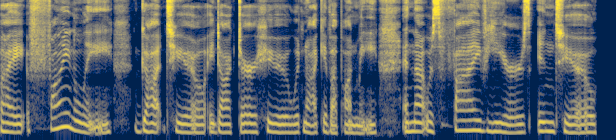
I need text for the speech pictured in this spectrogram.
I finally got to a doctor who would not give up on me. And that was five years into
